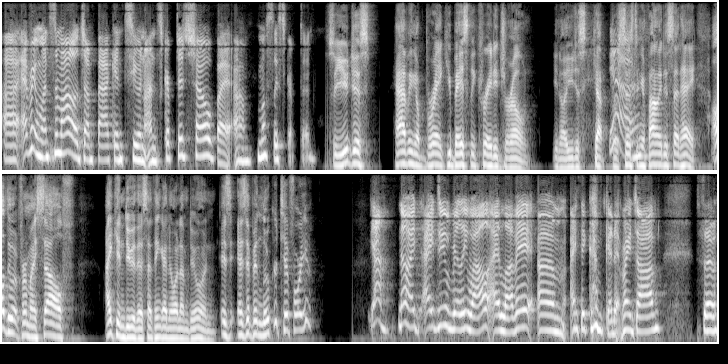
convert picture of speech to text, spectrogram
Uh, every once in a while, I'll jump back into an unscripted show, but um, mostly scripted. So you just having a break, you basically created your own. You know, you just kept yeah. persisting and finally just said, hey, I'll do it for myself. I can do this. I think I know what I'm doing. Is has it been lucrative for you? Yeah, no, I, I do really well. I love it. Um, I think I'm good at my job. So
